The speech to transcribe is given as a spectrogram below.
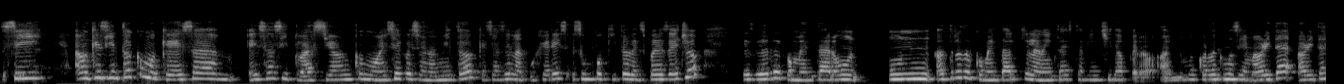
Sí, aunque siento como que esa, esa situación, como ese cuestionamiento que se hacen las mujeres es un poquito después. De hecho, les voy a recomendar un, un otro documental que la neta está bien chido, pero no me acuerdo cómo se llama. Ahorita, ahorita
